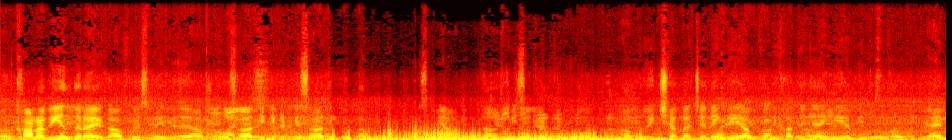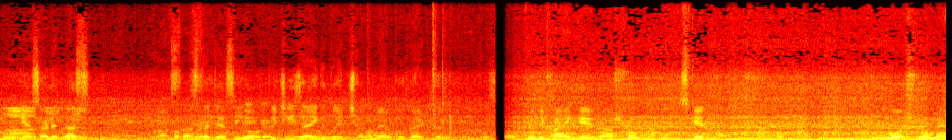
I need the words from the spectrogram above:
और खाना भी अंदर आएगा, आपको इसमें, आपको साथ ही टिकट के साथ ही होगा इसमें आप इंशाल्लाह चलेंगे, आपको दिखाते जाएँगे। अभी तो टाइम हो गया साढ़े दस। आस्ता आस्ता जैसे ही और कोई चीज़ आएगी तो इंशाल्लाह मैं आपको गाइड करूँगा। आपको दिखाएँगे वाशरूम इसके टू वाशरूम है।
